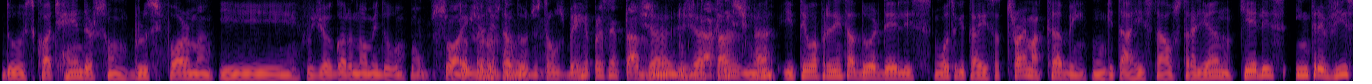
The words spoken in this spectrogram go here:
do Scott Henderson, Bruce Foreman e fugiu agora o nome do Bom, só do aí já estamos, estamos, bem representados já, no já tá, né? né? E tem o apresentador deles, um outro guitarrista, Troy McCubbin, um guitarrista australiano, que eles entrevistam,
